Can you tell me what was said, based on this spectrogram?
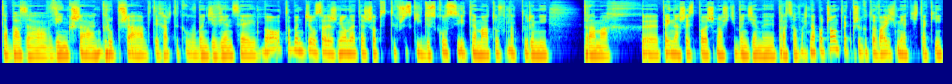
ta baza większa, grubsza, tych artykułów będzie więcej, bo to będzie uzależnione też od tych wszystkich dyskusji, tematów, nad którymi w ramach e, tej naszej społeczności będziemy pracować. Na początek przygotowaliśmy jakiś taki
